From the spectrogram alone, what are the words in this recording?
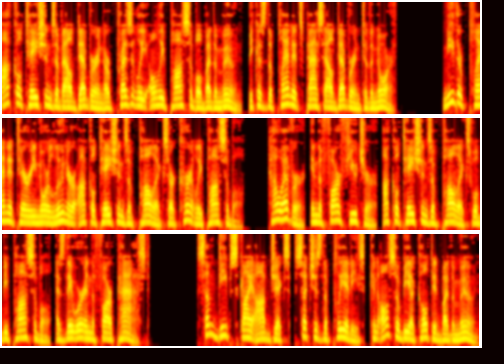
Occultations of Aldebaran are presently only possible by the Moon, because the planets pass Aldebaran to the north. Neither planetary nor lunar occultations of Pollux are currently possible. However, in the far future, occultations of Pollux will be possible, as they were in the far past. Some deep sky objects, such as the Pleiades, can also be occulted by the Moon.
